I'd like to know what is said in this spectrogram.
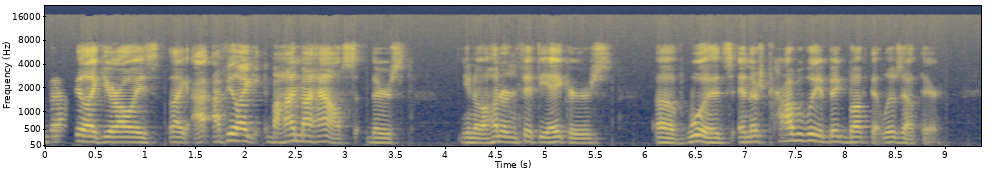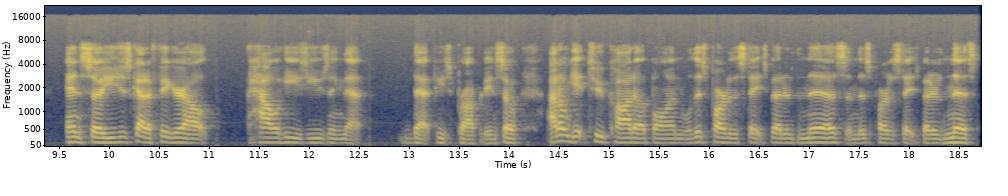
but I feel like you're always like I, I feel like behind my house there's, you know, 150 acres of woods, and there's probably a big buck that lives out there, and so you just got to figure out how he's using that that piece of property. And so I don't get too caught up on, well, this part of the state's better than this, and this part of the state's better than this.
